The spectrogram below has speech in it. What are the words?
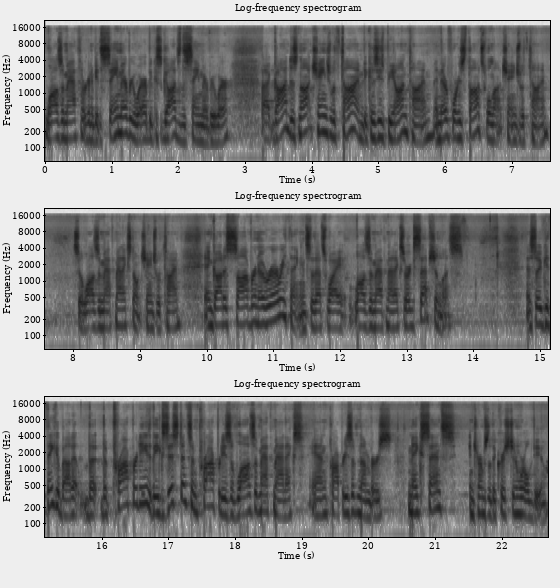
laws of math are going to be the same everywhere because God's the same everywhere. Uh, God does not change with time because he's beyond time, and therefore his thoughts will not change with time. So laws of mathematics don't change with time. And God is sovereign over everything. And so that's why laws of mathematics are exceptionless. And so if you think about it, the, the properties, the existence and properties of laws of mathematics and properties of numbers make sense in terms of the Christian worldview.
